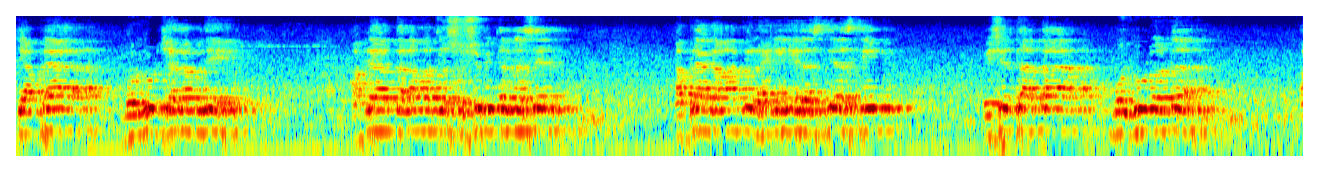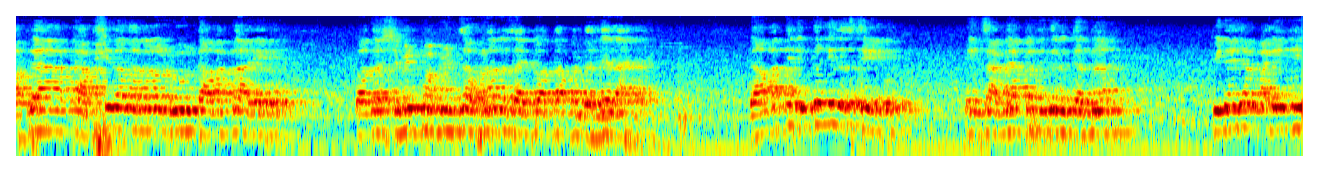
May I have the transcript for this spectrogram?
की आपल्या मुरगुड शहरामध्ये आपल्या तलावाचं सुशोभीकरण असेल आपल्या गावातील राहिलेले रस्ते असतील विशेषतः आता मुरगुडवरनं आपल्या कापशीला जाणारा रोड गावातला आहे. तो आता सिमेंट पामेंटचा होणारच आहे तो आता आपण धरलेला आहे. गावातील इतरही रस्ते हे चांगल्या पद्धतीने करणं पिण्याच्या पाण्याची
